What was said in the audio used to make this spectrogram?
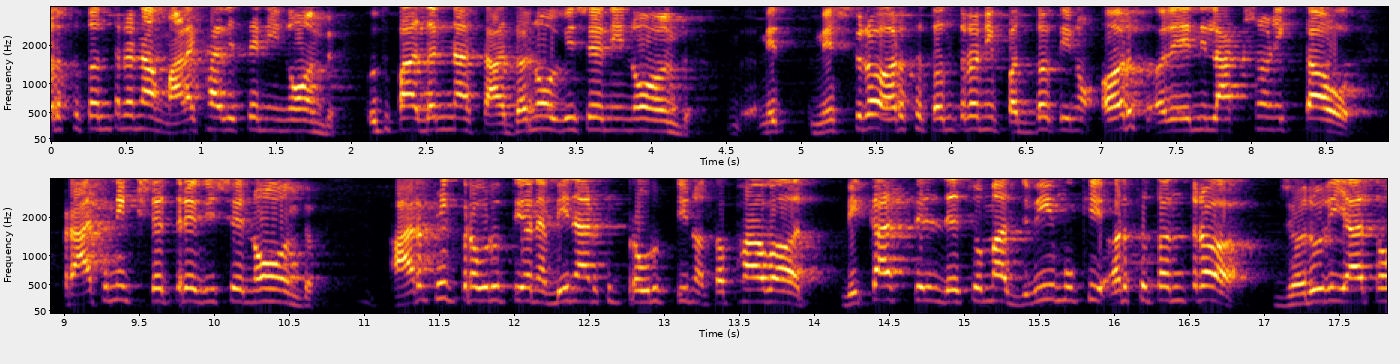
અર્થતંત્રના માળખા વિશેની નોંધ, ઉત્પાદનના સાધનો વિશેની નોંધ મિશ્ર અર્થતંત્રની પદ્ધતિનો અર્થ અને એની લાક્ષણિકતાઓ, પ્રાથમિક ક્ષેત્રે વિશે નોંધ, આર્થિક પ્રવૃત્તિ અને બિન આર્થિક પ્રવૃત્તિનો તફાવત, વિકાસશીલ દેશોમાં દ્વિમુખી અર્થતંત્ર, જરૂરિયાતો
